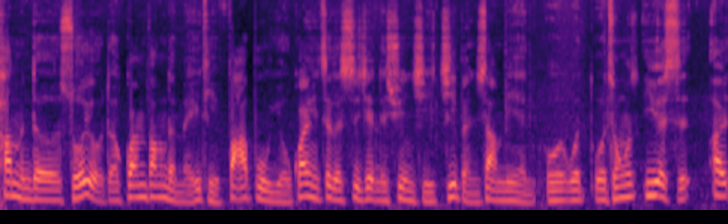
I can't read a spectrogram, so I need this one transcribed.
他们的所有的官方的媒体发布有关于这个事件的讯息，基本上面，我我我从一月十二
